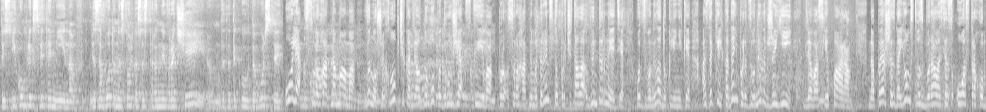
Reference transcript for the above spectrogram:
то есть и комплекс витаминов, забота настолько со стороны врачей, э, это такое удовольствие. Оля сурогатна мама виношує хлопчика для одного подружжя з Києва. Про сурогатне материнство прочитала в інтернеті, подзвонила до клініки. А за кілька день передзвонили вже їй. Для вас є пара. На перше знайомство збиралася з острахом.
